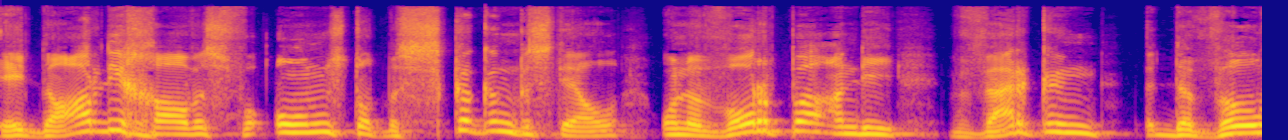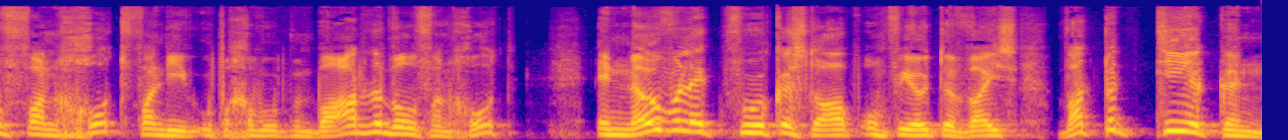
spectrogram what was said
het daardie gawes vir ons tot beskikking gestel onderworpe aan die werking die wil van God van die openbaarde wil van God En nou wil ek fokus daarop om vir jou te wys wat beteken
